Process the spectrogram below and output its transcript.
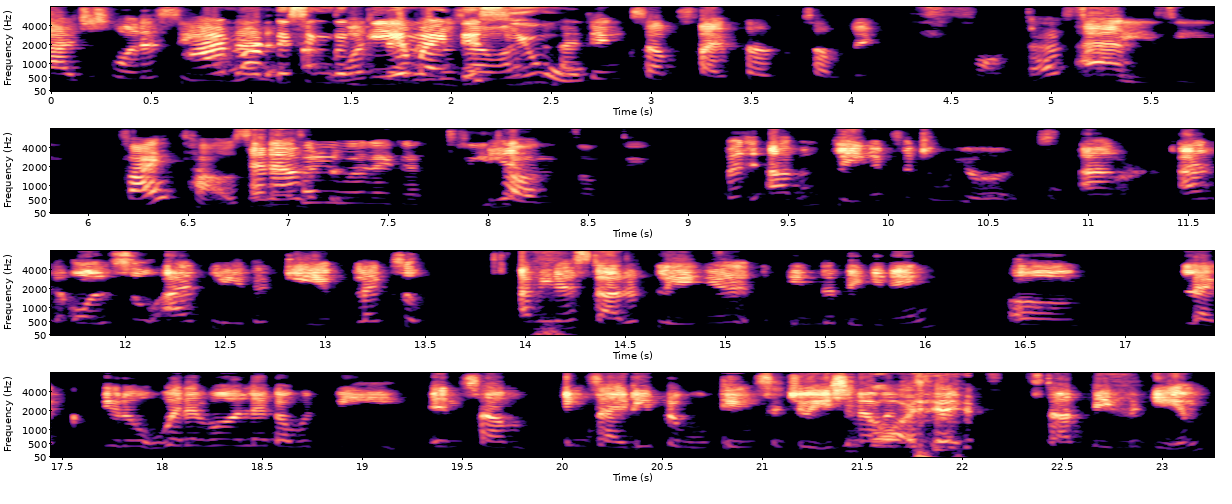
I just want to say I'm not dissing the game, I diss you. I think some five thousand something. Fuck, that's And- crazy. Five thousand? I thought you were like a three thousand something. But I've been playing it for two years, and and also I play the game like so. I mean, I started playing it in the beginning, um, like you know, whenever like I would be in some anxiety-provoking situation, I would like, start playing the game,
